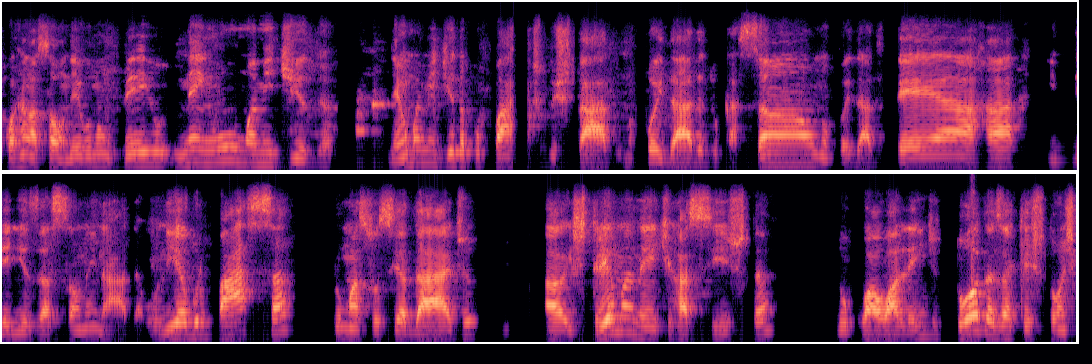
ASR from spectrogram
com relação ao negro, não veio nenhuma medida, nenhuma medida por parte do Estado. Não foi dada educação, não foi dada terra, indenização, nem nada. O negro passa por uma sociedade uh, extremamente racista, do qual, além de todas as questões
